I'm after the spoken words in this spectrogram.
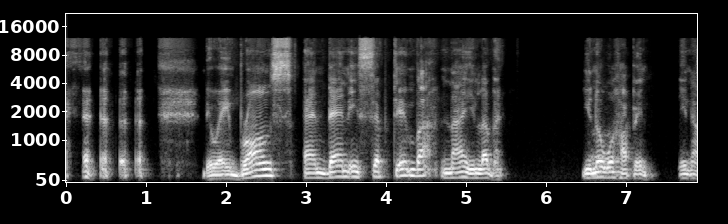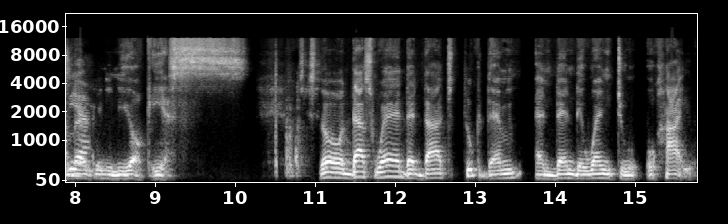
they were in Bronx. And then in September 9 11, you know what happened in America, in New York? Yes. So that's where the dad took them, and then they went to Ohio,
